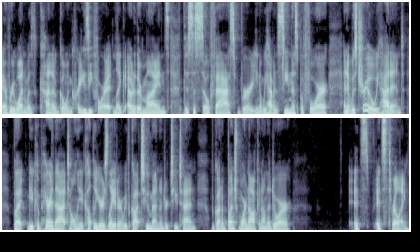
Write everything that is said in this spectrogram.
everyone was kind of going crazy for it, like out of their minds. This is so fast. We're, you know, we haven't seen this before. And it was true. We hadn't. But you compare that to only a couple years later, we've got two men under 210. We've got a bunch more knocking on the door. It's, it's thrilling.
